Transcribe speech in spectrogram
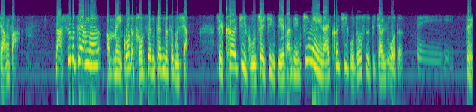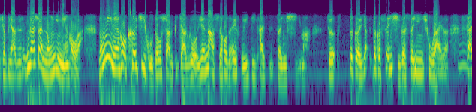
想法。那是不是这样呢？啊，美国的投资人真的这么想，所以科技股最近跌翻天。今年以来，科技股都是比较弱的。对，就比较应该算农历年后啦。农历年后，科技股都算比较弱，因为那时候的 FED 开始升息嘛，就这个要这个升息的声音出来了。三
